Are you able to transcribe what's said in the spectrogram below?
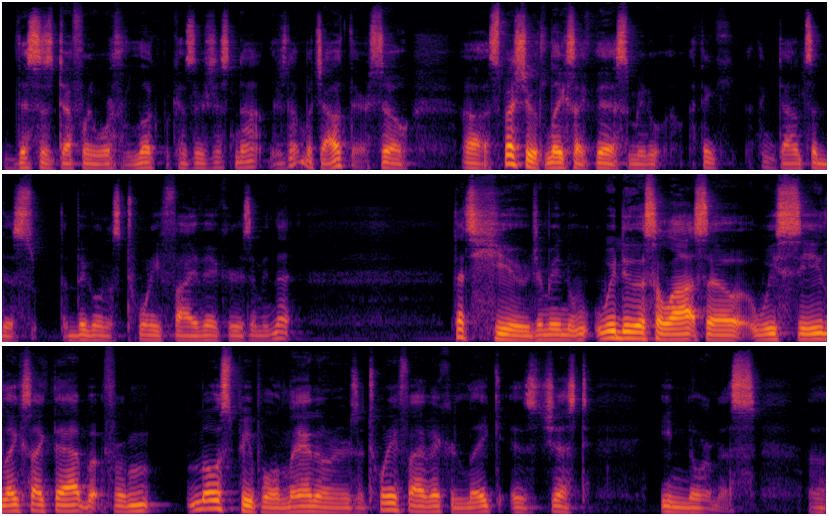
this is definitely worth a look because there's just not there's not much out there. So uh, especially with lakes like this, I mean, I think I think Don said this the big one is 25 acres. I mean that that's huge. I mean, we do this a lot, so we see lakes like that. But for m- most people and landowners, a 25 acre lake is just enormous. Uh,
